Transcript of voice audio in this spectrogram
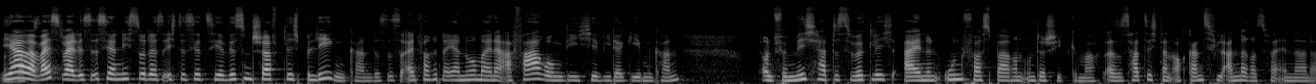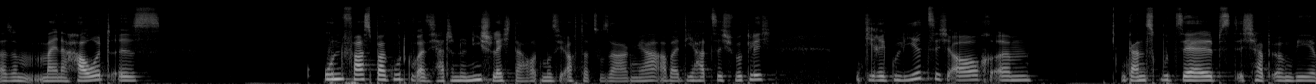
ja, aber weißt du, weil es ist ja nicht so, dass ich das jetzt hier wissenschaftlich belegen kann. Das ist einfach ja nur meine Erfahrung, die ich hier wiedergeben kann. Und für mich hat es wirklich einen unfassbaren Unterschied gemacht. Also es hat sich dann auch ganz viel anderes verändert. Also meine Haut ist unfassbar gut geworden. Also ich hatte noch nie schlechte Haut, muss ich auch dazu sagen, ja. Aber die hat sich wirklich, die reguliert sich auch ähm, ganz gut selbst. Ich habe irgendwie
